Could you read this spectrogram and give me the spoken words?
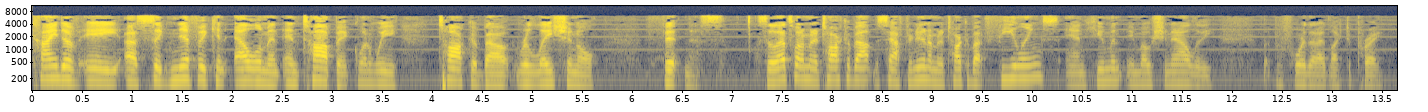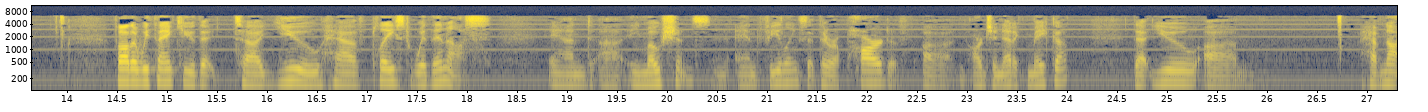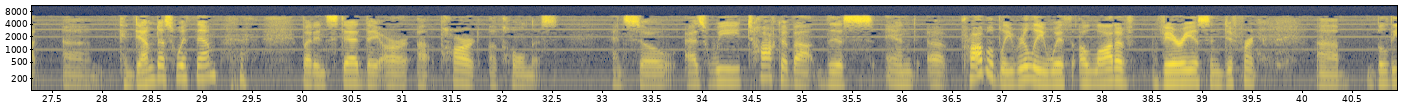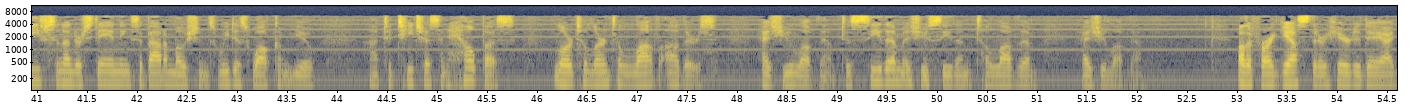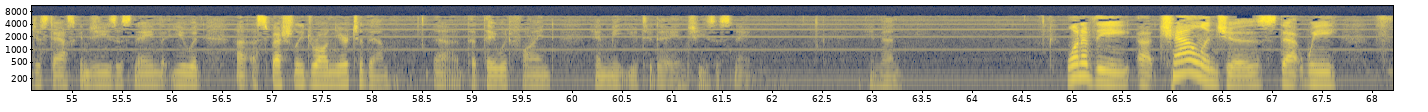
kind of a, a significant element and topic when we talk about relational fitness. So that's what I'm going to talk about this afternoon. I'm going to talk about feelings and human emotionality. But before that, I'd like to pray. Father, we thank you that uh, you have placed within us and uh, emotions and, and, feelings, that they're a part of uh, our genetic makeup, that you um, have not um, condemned us with them, but instead they are a part of wholeness. And so, as we talk about this, and uh, probably really with a lot of various and different uh, beliefs and understandings about emotions, we just welcome you uh, to teach us and help us, Lord, to learn to love others as you love them, to see them as you see them, to love them as you love them. Father, for our guests that are here today, I just ask in Jesus' name that you would uh, especially draw near to them, uh, that they would find and meet you today. In Jesus' name. Amen. One of the uh, challenges that we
